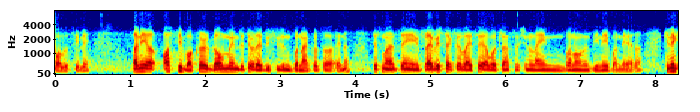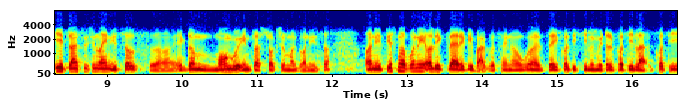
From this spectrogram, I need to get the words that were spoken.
पोलिसीले अनि अस्ति भर्खर गभर्मेन्टले चाहिँ एउटा डिसिजन बनाएको छ होइन? त्यसमा चाहिँ प्राइभेट सेक्टरलाई चाहिँ अब ट्रान्समिसन लाइन बनाउन दिने भनेर किनकि ट्रान्समिसन लाइन इट्सल्फ एकदम महँगो इन्फ्रास्ट्रक्चरमा गनिन्छ। अनि त्यसमा पनि अलिक क्ल्यारिटी भएको छैन। उनीहरू चाहिँ कति किलोमिटर कति ला कति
